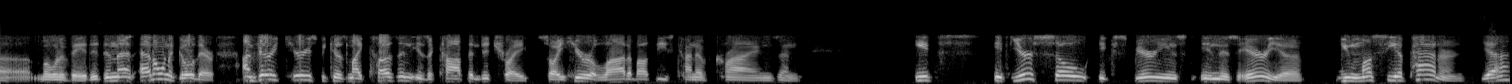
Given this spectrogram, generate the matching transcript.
uh, motivated, and that I don't want to go there. I'm very curious because my cousin is a cop in Detroit, so I hear a lot about these kind of crimes, and it's if you're so experienced in this area, you must see a pattern. Yeah,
